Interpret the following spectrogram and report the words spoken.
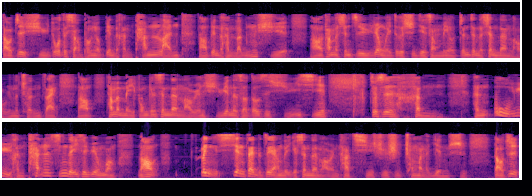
导致许多的小朋友变得很贪婪，然后变得很冷血，然后他们甚至于认为这个世界上没有真正的圣诞老人的存在，然后他们每逢跟圣诞老人许愿的时候，都是许一些就是很很物欲、很贪心的一些愿望，然后。令现在的这样的一个圣诞老人，他其实是充满了厌世，导致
